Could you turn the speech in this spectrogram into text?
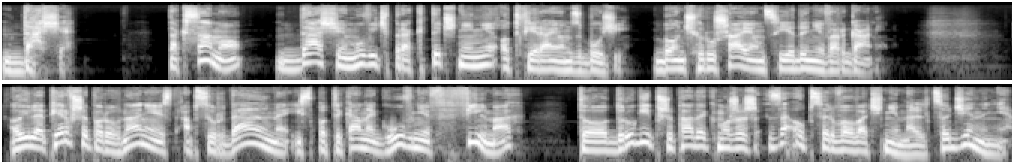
Da się. Tak samo da się mówić praktycznie nie otwierając buzi, bądź ruszając jedynie wargami. O ile pierwsze porównanie jest absurdalne i spotykane głównie w filmach, to drugi przypadek możesz zaobserwować niemal codziennie.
